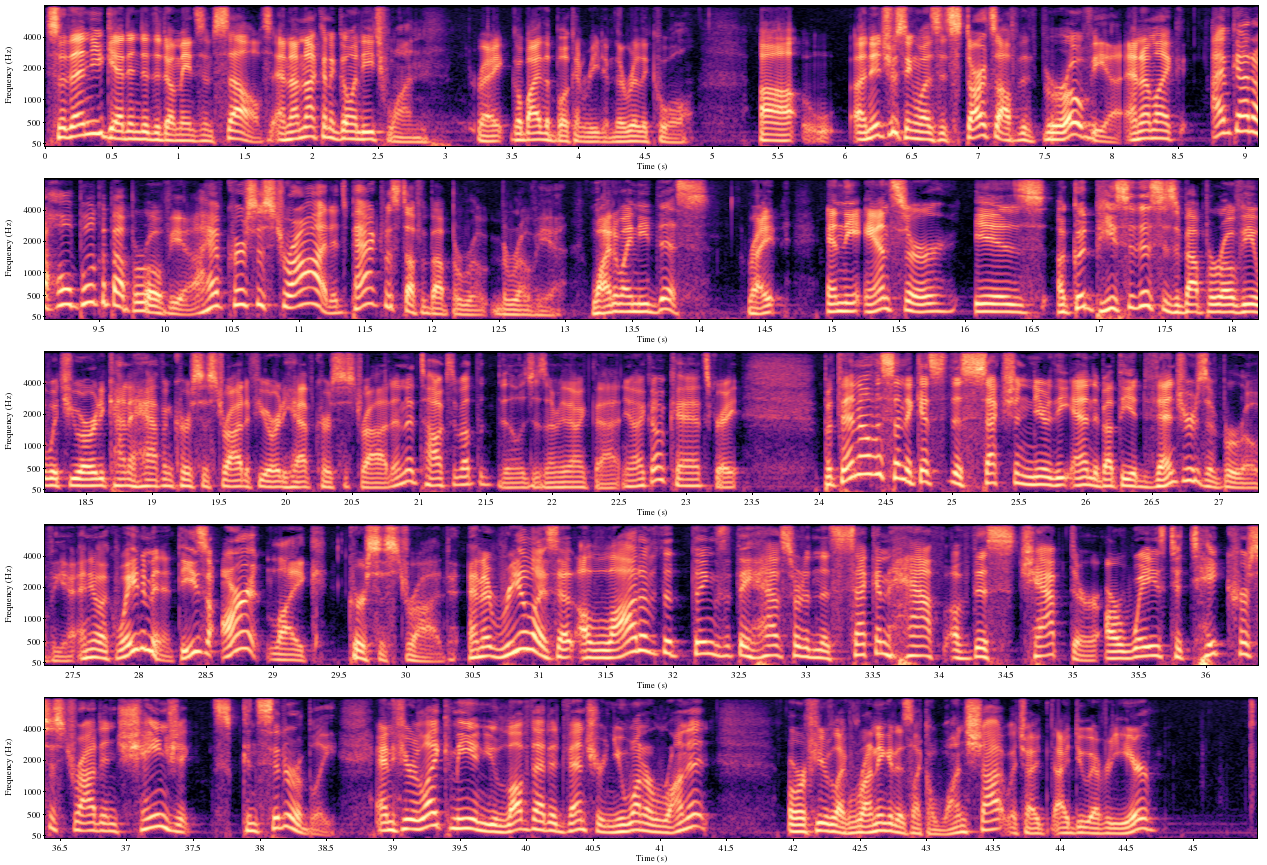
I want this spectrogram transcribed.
so then you get into the domains themselves, and I'm not going to go into each one. Right? Go buy the book and read them. They're really cool. Uh, an interesting one is it starts off with Barovia, and I'm like, I've got a whole book about Barovia. I have Curse of Strahd. It's packed with stuff about Bar- Barovia. Why do I need this? Right? And the answer is a good piece of this is about Barovia, which you already kind of have in Curse of Strahd if you already have Curse of Strahd. And it talks about the villages and everything like that. And you're like, okay, that's great. But then all of a sudden it gets to this section near the end about the adventures of Barovia. And you're like, wait a minute, these aren't like Strahd. And I realized that a lot of the things that they have sort of in the second half of this chapter are ways to take Strahd and change it considerably. And if you're like me and you love that adventure and you want to run it, or if you're like running it as like a one shot, which I, I do every year,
